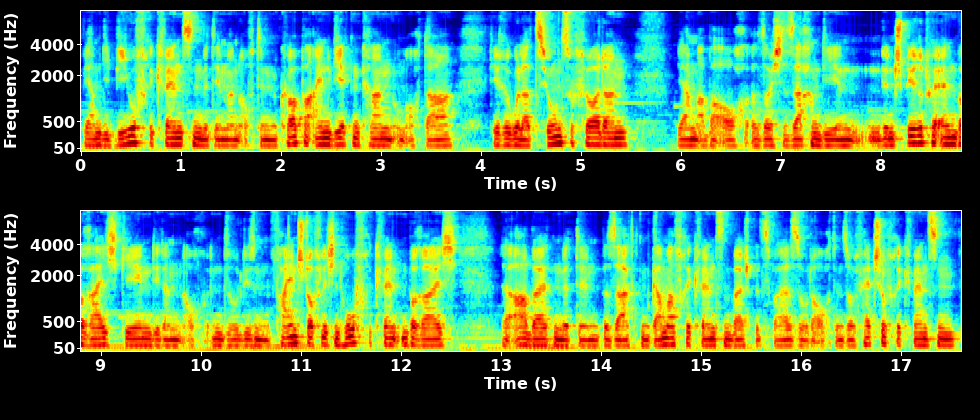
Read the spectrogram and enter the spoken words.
Wir haben die Biofrequenzen, mit denen man auf den Körper einwirken kann, um auch da die Regulation zu fördern. Wir haben aber auch äh, solche Sachen, die in, den spirituellen Bereich gehen, die dann auch in so diesen feinstofflichen, hochfrequenten Bereich äh, arbeiten mit den besagten Gamma-Frequenzen beispielsweise oder auch den Solfeggio-Frequenzen.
